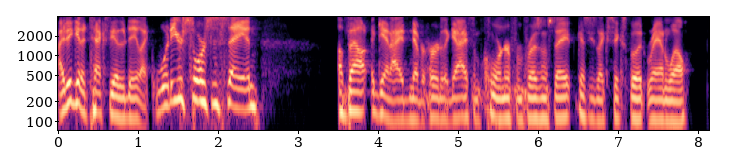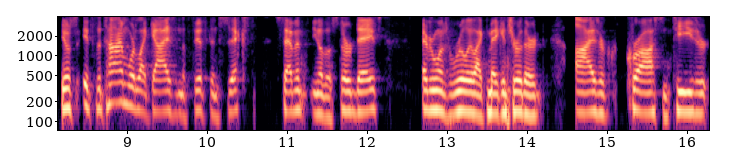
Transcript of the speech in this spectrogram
I did get a text the other day, like, "What are your sources saying about?" Again, I had never heard of the guy, some corner from Fresno State, because he's like six foot, ran well. You know, it's, it's the time where like guys in the fifth and sixth, seventh, you know, those third days, everyone's really like making sure their eyes are crossed and T's are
